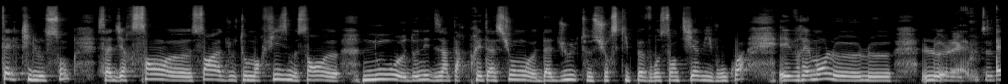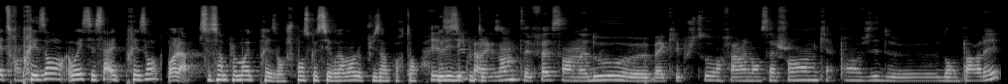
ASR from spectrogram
tels qu'ils le sont, c'est-à-dire sans sans adultomorphisme, sans nous donner des interprétations d'adultes sur ce qu'ils peuvent ressentir, vivre ou quoi, et vraiment le, le, le être présent. Oui, c'est ça, être présent. Voilà, c'est simplement être présent. Je pense que c'est vraiment le plus important et de les si, écouter. Par exemple, t'es face à un ado euh, bah, qui est plutôt enfermé dans sa chambre, qui a pas envie de d'en parler.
